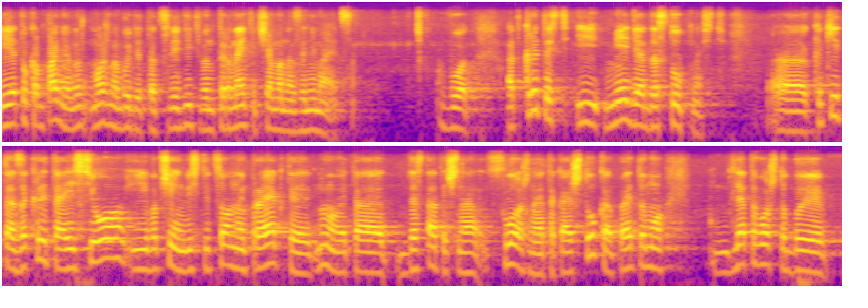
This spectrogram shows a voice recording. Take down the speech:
И эту компанию можно будет отследить в интернете, чем она занимается. Вот. Открытость и медиадоступность. Э, какие-то закрытые ICO и вообще инвестиционные проекты, ну, это достаточно сложная такая штука, поэтому для того, чтобы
